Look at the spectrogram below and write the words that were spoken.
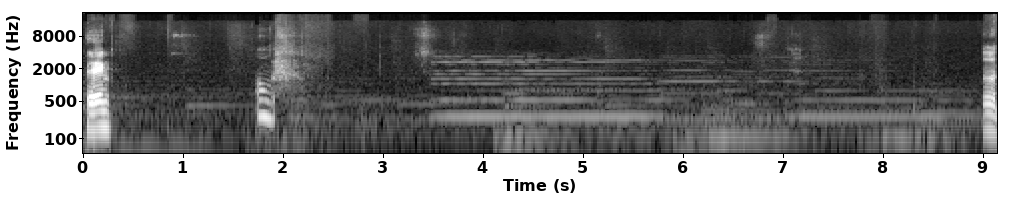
เพลงอืม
